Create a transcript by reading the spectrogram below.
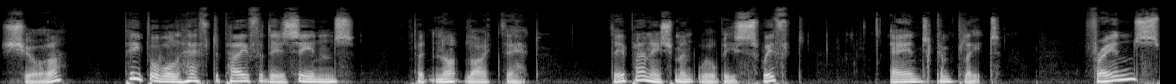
Sure, people will have to pay for their sins, but not like that. Their punishment will be swift and complete. Friends,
